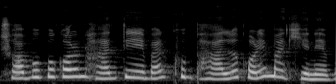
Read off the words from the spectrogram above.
সব উপকরণ হাত দিয়ে এবার খুব ভালো করে মাখিয়ে নেব।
